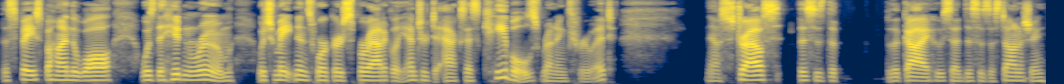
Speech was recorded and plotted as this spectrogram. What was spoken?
The space behind the wall was the hidden room, which maintenance workers sporadically entered to access cables running through it. Now, Strauss, this is the the guy who said this is astonishing.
